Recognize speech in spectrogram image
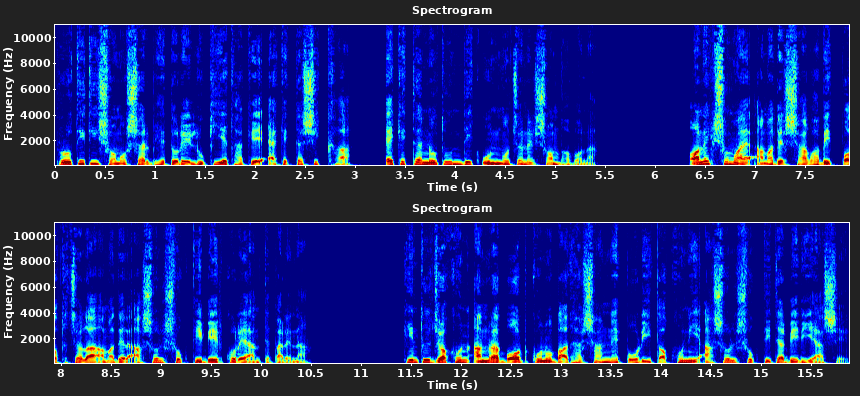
প্রতিটি সমস্যার ভেতরে লুকিয়ে থাকে এক একটা শিক্ষা এক একটা নতুন দিক উন্মোচনের সম্ভাবনা। অনেক সময় আমাদের স্বাভাবিক পথচলা আমাদের আসল শক্তি বের করে আনতে পারে না। কিন্তু যখন আমরা বড় কোনো বাধার সামনে পড়ি, তখনই আসল শক্তিটা বেরিয়ে আসে।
